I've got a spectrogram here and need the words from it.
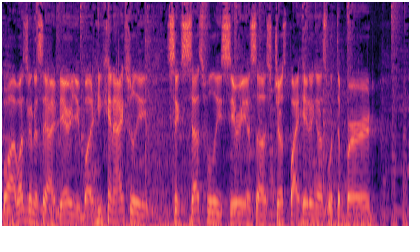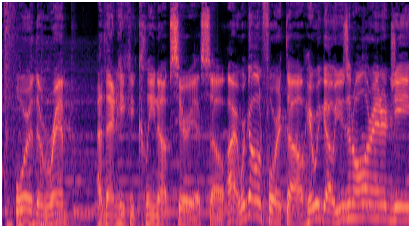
Well, I was to say I dare you, but he can actually successfully serious us just by hitting us with the bird or the rimp, and then he could clean up serious. So, all right, we're going for it though. Here we go, using all our energy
